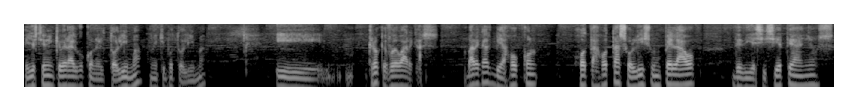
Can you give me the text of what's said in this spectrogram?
Ellos tienen que ver algo con el Tolima, un equipo Tolima, y creo que fue Vargas. Vargas viajó con JJ Solís, un pelado de 17 años,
